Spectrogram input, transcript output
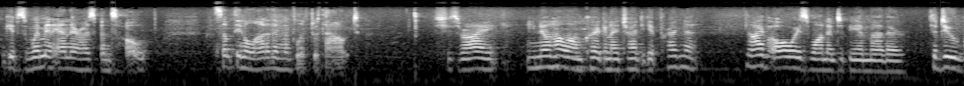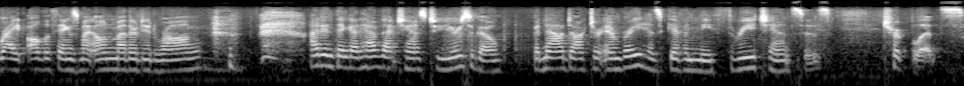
who gives women and their husbands hope, something a lot of them have lived without. She's right. You know how long Craig and I tried to get pregnant. I've always wanted to be a mother, to do right all the things my own mother did wrong. I didn't think I'd have that chance two years ago, but now Dr. Embry has given me three chances. Triplets.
